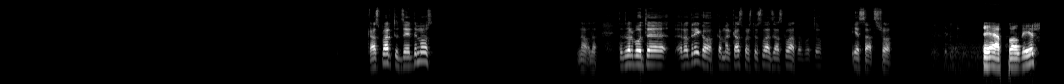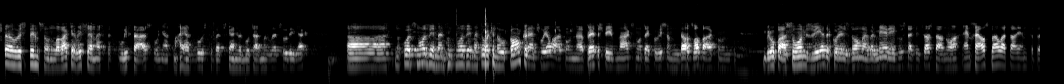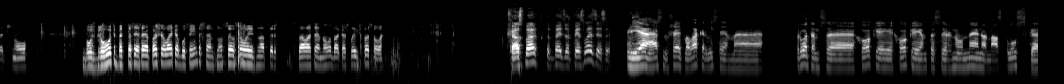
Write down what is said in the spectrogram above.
Kaspar, tu dzirdi mūs? Nav, nav. Tad varbūt uh, Rodrigo, kamēr Kaspars tur slēdzās klāt, varbūt tu iesāc šo. Jā, paldies tev vispirms un labvakar visiem. Es tad liftā esmu un jās mājās būšu, tāpēc skaņa varbūt tāda mazliet sūdīgāka. Uh, nu, ko tas nozīmē? Nu, nozīmē to, ka nu, konkurence lielāka un uh, pretestība nāks noteikti pavisam daudz labāk. Un, uh, grupā Somija, Zviedri, kuri, es domāju, var mierīgi uztaisīt sastāvu no NHL spēlētājiem. Tāpēc, nu, būs grūti, bet tas ja tajā pašā laikā būs interesanti nu, sev salīdzināt ar spēlētājiem no labākās līgas pasaulē. Kaspar, tu beidzot pieslēdzies? Jā, esmu šeit. Labvakar visiem. Protams, hokeja, hokejam tas ir nu, nenormāls pluss, ka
